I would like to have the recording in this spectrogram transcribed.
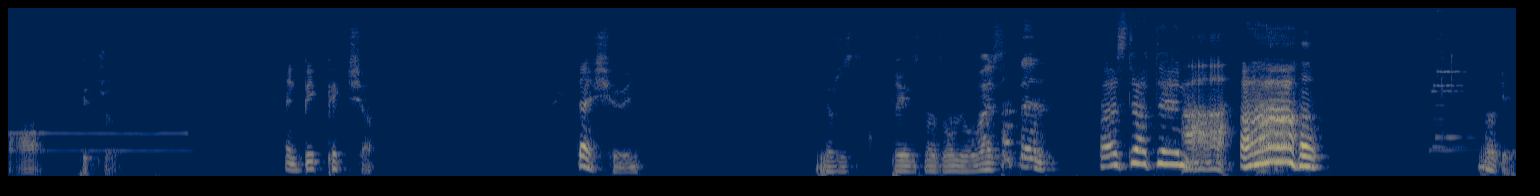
Oh, Picture. Ein Big Picture. Das ist schön. Yoshis drehen sich nur so um. Was ist das denn? Was ist das denn? Ah, Ah! Okay.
